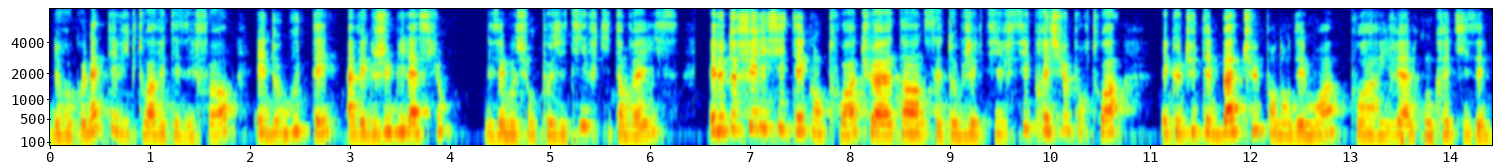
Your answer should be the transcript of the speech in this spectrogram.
de reconnaître tes victoires et tes efforts et de goûter avec jubilation les émotions positives qui t'envahissent et de te féliciter quand toi tu as atteint cet objectif si précieux pour toi et que tu t'es battu pendant des mois pour arriver à le concrétiser.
